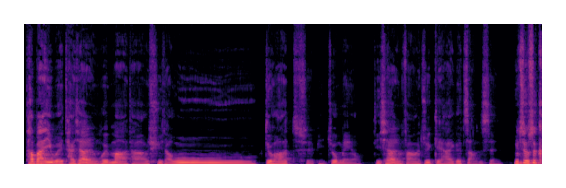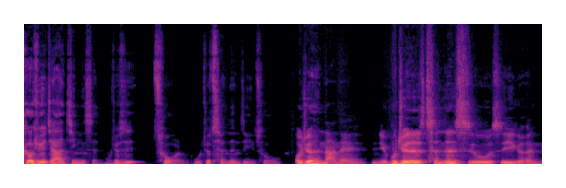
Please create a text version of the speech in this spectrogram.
他本来以为台下人会骂他、嘘他、呜丢他水平，就没有底下人反而去给他一个掌声，因为这是科学家的精神。我就是错了，我就承认自己错误。我觉得很难诶，你不觉得承认失误是一个很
